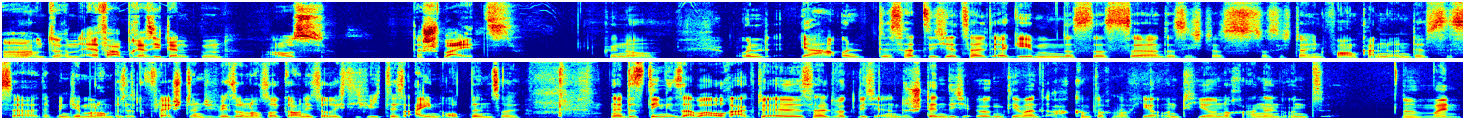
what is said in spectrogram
äh, Ja. unseren EFA-Präsidenten aus der Schweiz. Genau. Und ja, und das hat sich jetzt halt ergeben, dass, das, äh, dass, ich, das, dass ich da hinfahren kann. Und das ist, äh, da bin ich immer noch ein bisschen geflasht und ich weiß auch noch so gar nicht so richtig, wie ich das einordnen soll. Na, das Ding ist aber auch aktuell ist halt wirklich äh, ständig irgendjemand, ach, kommt doch noch hier und hier noch angeln. Und ne, mein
